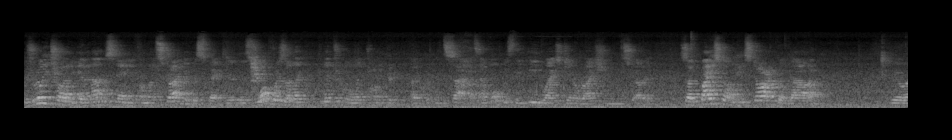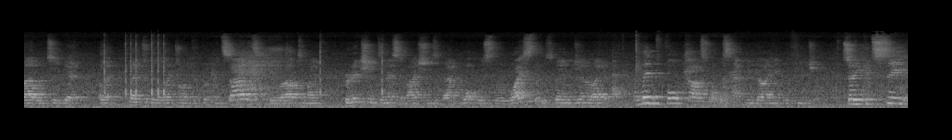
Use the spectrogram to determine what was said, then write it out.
was really trying to get an understanding from an Australian perspective as what was electrical electronic equipment sales and what was the e-waste generation in Australia. So based on historical data, we were able to get electrical electronic equipment sales, we were able to make predictions and estimations about what was the waste that was being generated, and then forecast what was happening going into the future. So you could see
